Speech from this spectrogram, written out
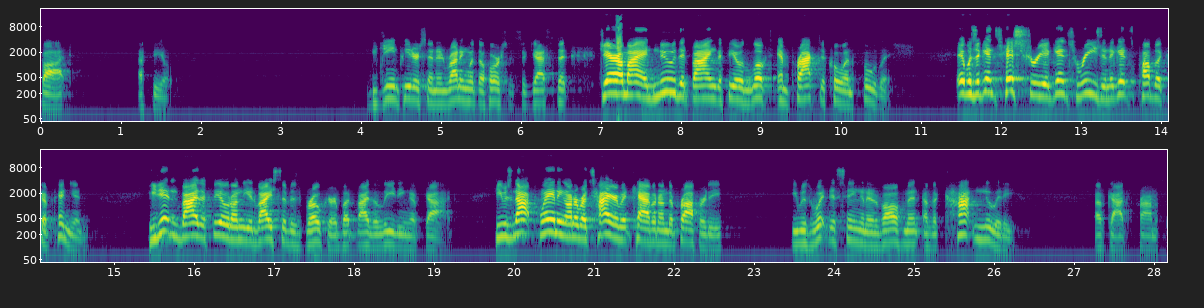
bought a field. Eugene Peterson, in Running with the Horses, suggests that Jeremiah knew that buying the field looked impractical and foolish. It was against history, against reason, against public opinion. He didn't buy the field on the advice of his broker, but by the leading of God. He was not planning on a retirement cabin on the property. He was witnessing an involvement of the continuity of God's promises.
